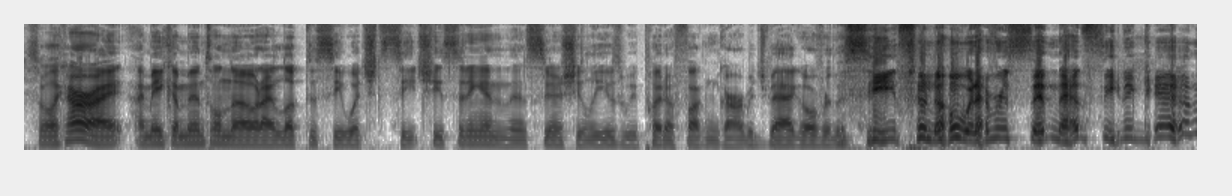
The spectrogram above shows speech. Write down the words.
so we're like, all right, I make a mental note. I look to see which seat she's sitting in, and then as soon as she leaves, we put a fucking garbage bag over the seat so no one would ever sit in that seat again.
